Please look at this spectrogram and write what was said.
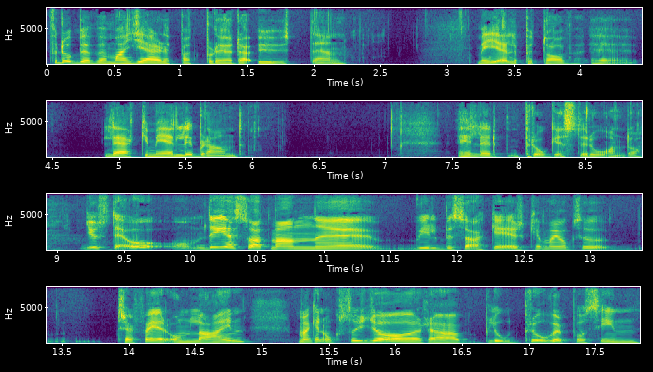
För då behöver man hjälp att blöda ut den med hjälp av eh, läkemedel ibland eller progesteron. Då. Just det, och om det är så att man eh, vill besöka er kan man ju också träffa er online. Man kan också göra blodprover på sin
